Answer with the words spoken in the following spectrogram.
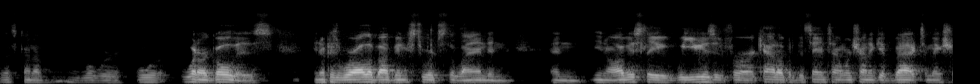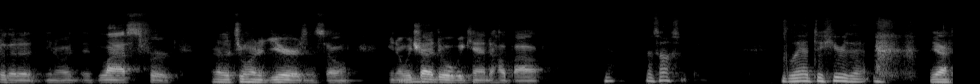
that's kind of what we're, what, what our goal is you know because we're all about being stewards of the land and and you know obviously we use it for our cattle but at the same time we're trying to give back to make sure that it you know it, it lasts for another 200 years. And so you know we try to do what we can to help out. Yeah that's awesome glad to hear that. Yeah.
